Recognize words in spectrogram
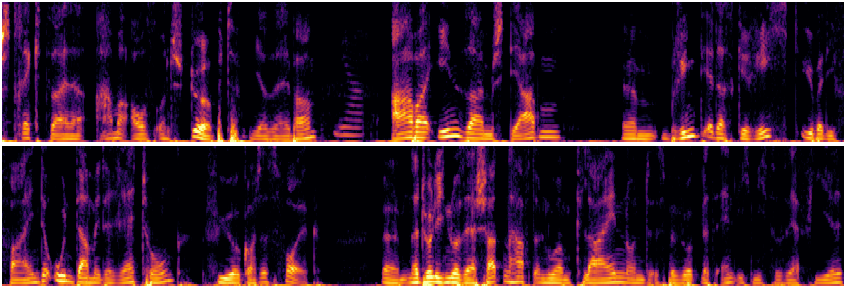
streckt seine Arme aus und stirbt, ja selber. Ja. Aber in seinem Sterben ähm, bringt er das Gericht über die Feinde und damit Rettung für Gottes Volk. Ähm, natürlich nur sehr schattenhaft und nur im Kleinen und es bewirkt letztendlich nicht so sehr viel.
